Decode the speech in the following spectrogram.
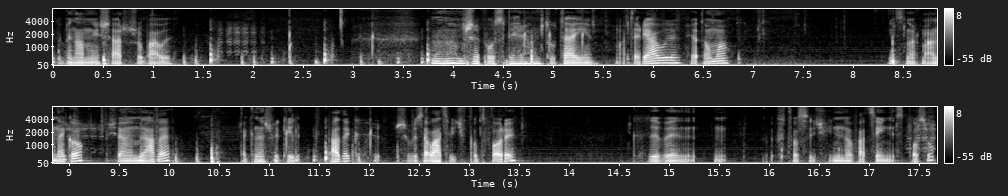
Gdyby na mnie szarżowały. No dobrze, pozbieram tutaj materiały, wiadomo. Nic normalnego. Wziąłem lawę. Tak na wszelki wypadek, żeby załatwić potwory. Gdyby w dosyć innowacyjny sposób.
